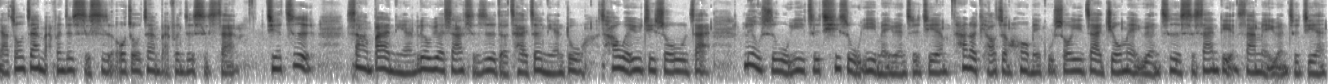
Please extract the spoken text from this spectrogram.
亚洲占百分之十四，欧洲占百分之十三。截至上半年六月三十日的财政年度，超维预计收入在六十五亿至七十五亿美元之间。它的调整后每股收益在九美元至十三点三美元之间。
